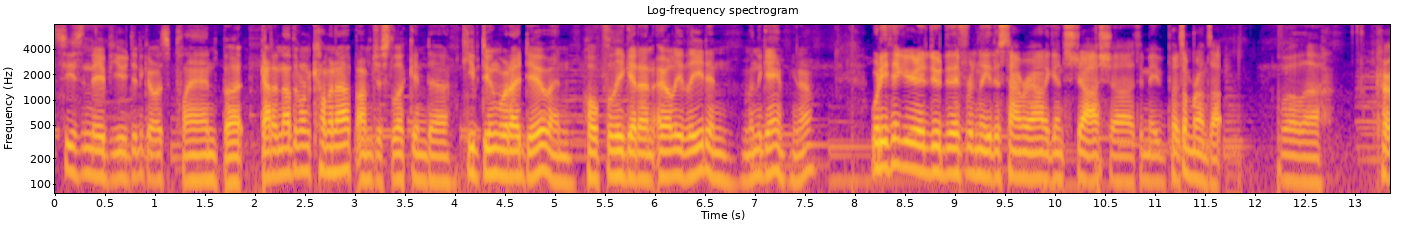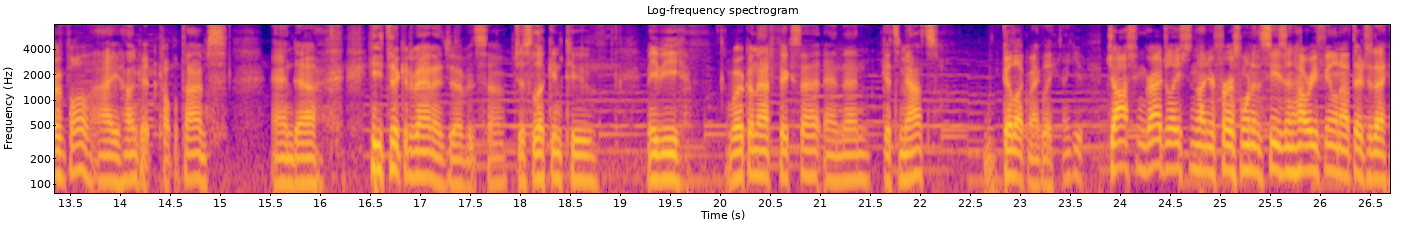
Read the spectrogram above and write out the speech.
season debut didn't go as planned, but got another one coming up. I'm just looking to keep doing what I do and hopefully get an early lead and win the game, you know? What do you think you're going to do differently this time around against Josh uh, to maybe put some runs up? Well, uh, curveball, I hung it a couple times and uh, he took advantage of it. So just looking to maybe work on that, fix that, and then get some outs. Good luck, Megley. Thank you. Josh, congratulations on your first win of the season. How are you feeling out there today?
